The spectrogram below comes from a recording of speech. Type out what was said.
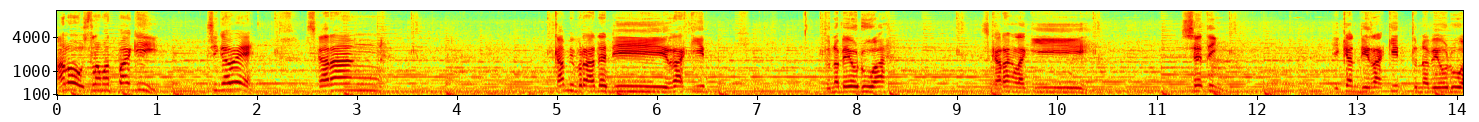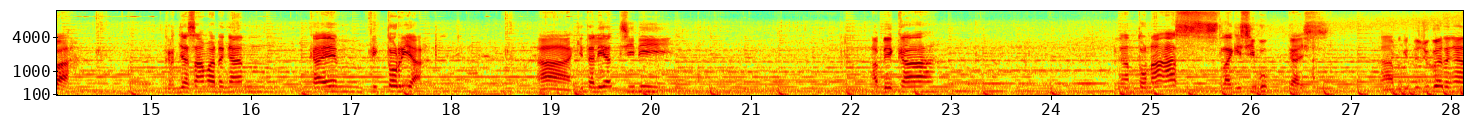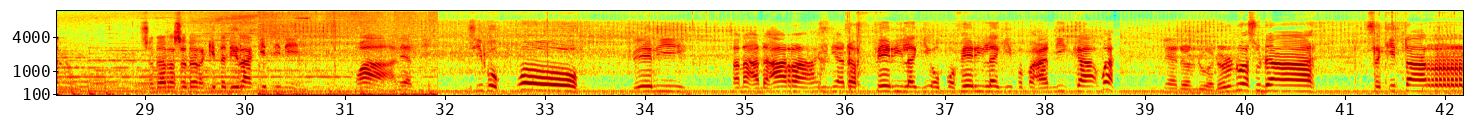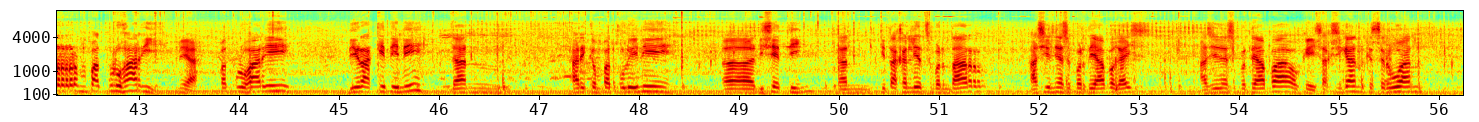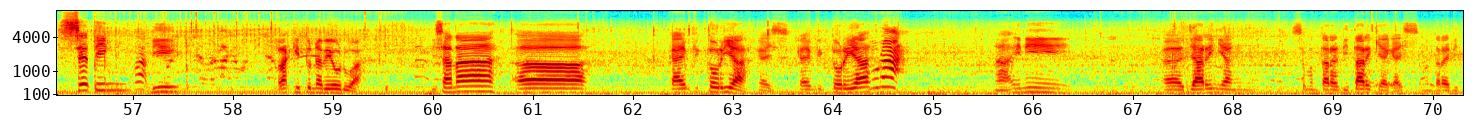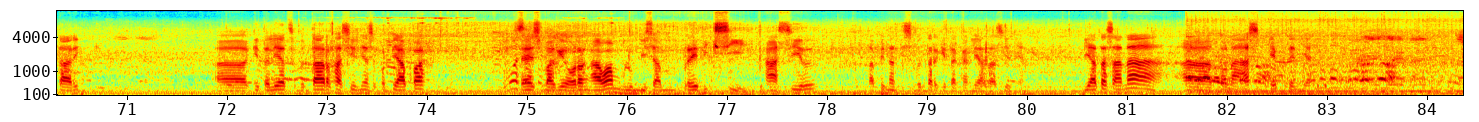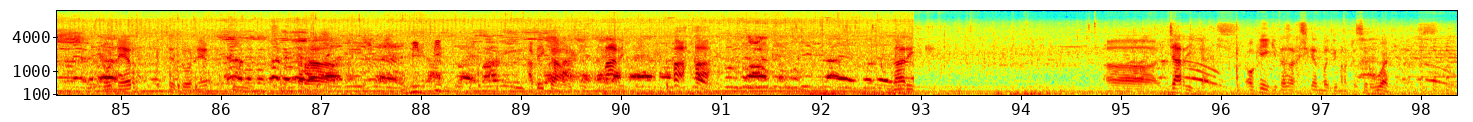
Halo, selamat pagi. Singgawe. Sekarang kami berada di Rakit Tunabeo 2. Sekarang lagi setting ikan di Rakit Tunabeo 2. Kerjasama dengan KM Victoria. Nah, kita lihat sini ABK dengan Tonaas lagi sibuk, guys. Nah, begitu juga dengan saudara-saudara kita di Rakit ini. Wah, lihat nih. Sibuk. Wow, ferry. Sana ada arah. Ini ada ferry lagi, Oppo ferry lagi, Papa Andika. Wah, ada Don dua. Don dua sudah sekitar 40 hari. Nih ya, 40 hari di Rakit ini. Dan hari ke-40 ini uh, di setting. Dan kita akan lihat sebentar hasilnya seperti apa, guys. Hasilnya seperti apa? Oke, saksikan keseruan setting di Rakit Tuna BO2. Di sana uh, KM Victoria, guys. KM Victoria. Nah, ini uh, jaring yang sementara ditarik ya, guys. Sementara ditarik. Uh, kita lihat sebentar hasilnya seperti apa. Saya sebagai orang awam belum bisa memprediksi hasil, tapi nanti sebentar kita akan lihat hasilnya. Di atas sana uh, Captain ya. Doner, Captain Doner. Sementara memimpin ABK menarik. Menarik. Uh, jari guys. Oke kita saksikan bagaimana keseruan guys.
